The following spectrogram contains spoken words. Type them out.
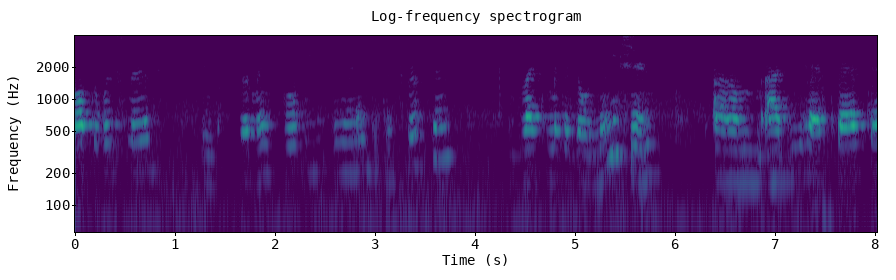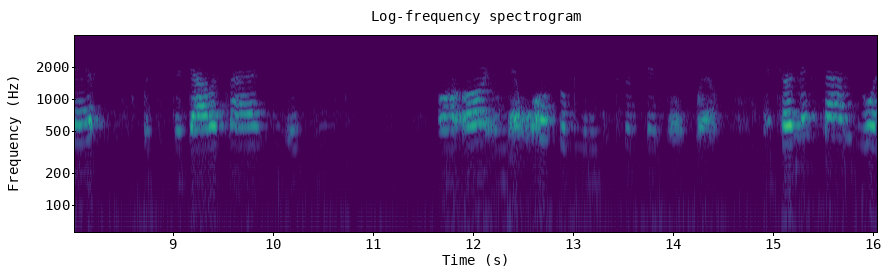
off the wish list, is the link will be in the description. If you'd like to make a donation, um, I do have Cash App, which is the dollar sign C H E B E R R, and that will also be in the description as well. Until next time, you all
